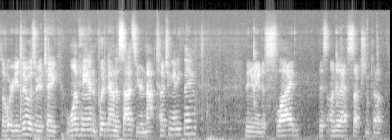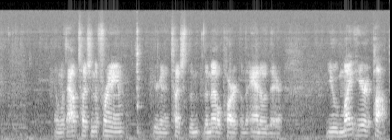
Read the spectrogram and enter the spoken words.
So what you're going to do is you're going to take one hand and put it down to the side so you're not touching anything. Then you're going to just slide this under that suction cup and without touching the frame you're going to touch the, the metal part of the anode there. You might hear it pop.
